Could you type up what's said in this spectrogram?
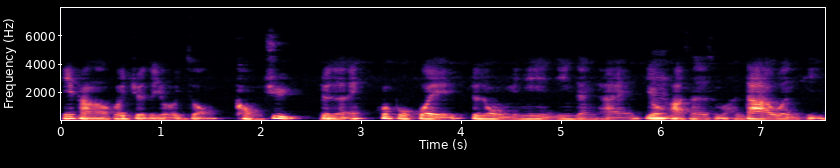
你反而会觉得有一种恐惧觉得哎会不会就是我明天眼睛睁开又嗯发生了什么很大的问题，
